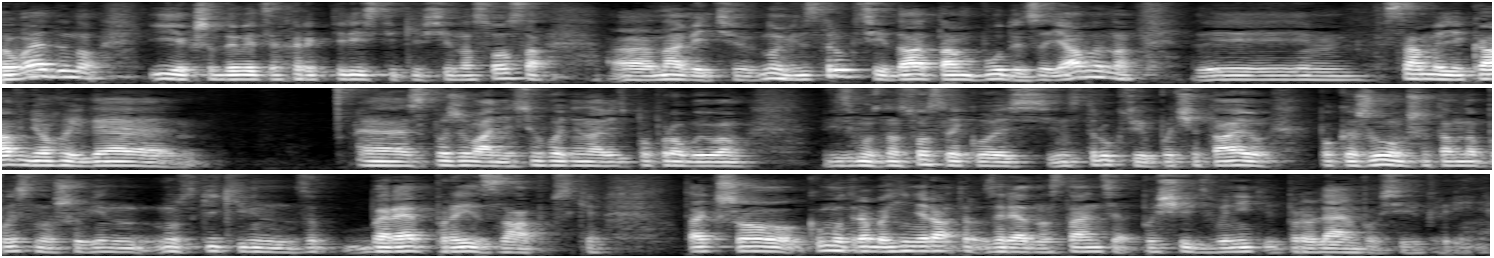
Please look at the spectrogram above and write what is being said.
доведено. І якщо дивитися характеристики всі насоса, е, навіть ну, в інструкції да, там буде заявлено, е, саме яка в нього йде споживання. Сьогодні навіть попробую вам візьму з насоса якоюсь інструкцію, почитаю, покажу вам, що там написано, що він ну скільки він бере при запуску. Так що, кому треба генератор, зарядна станція, пишіть, дзвоніть, відправляємо по всій Україні.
